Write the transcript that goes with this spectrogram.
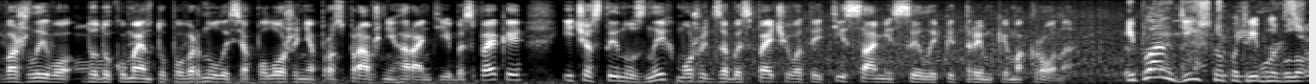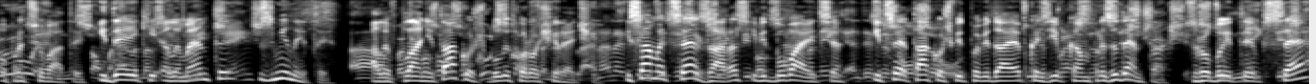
Важливо, до документу повернулися положення про справжні гарантії безпеки, і частину з них можуть забезпечувати ті самі сили підтримки Макрона. І план дійсно потрібно було опрацювати і деякі елементи змінити. Але в плані також були хороші речі. І саме це зараз і відбувається. І це також відповідає вказівкам президента зробити все,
